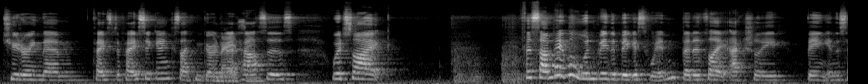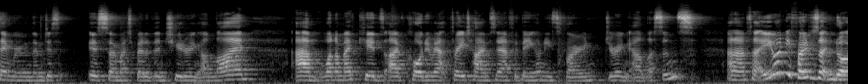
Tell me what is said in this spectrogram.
tutoring them face to face again because I can go to their houses, which, like, for some people wouldn't be the biggest win, but it's like actually being in the same room with them just is so much better than tutoring online. Um, one of my kids, I've called him out three times now for being on his phone during our lessons. And I'm like, Are you on your phone? He's like, No.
